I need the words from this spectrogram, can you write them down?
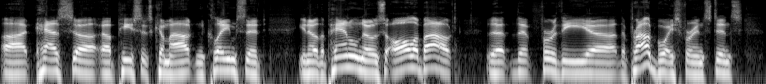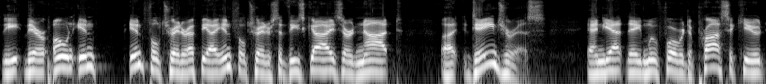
uh, has uh, a piece that's come out and claims that you know the panel knows all about that the, for the uh, the Proud Boys, for instance, the their own in, infiltrator, FBI infiltrator, said these guys are not uh, dangerous, and yet they move forward to prosecute.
